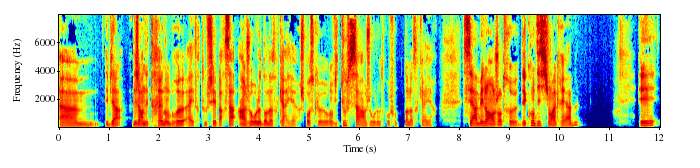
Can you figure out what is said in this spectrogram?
Eh bien, déjà, on est très nombreux à être touchés par ça un jour ou l'autre dans notre carrière. Je pense qu'on vit tous ça un jour ou l'autre au fond dans notre carrière. C'est un mélange entre des conditions agréables et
